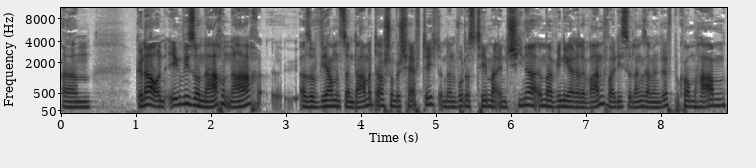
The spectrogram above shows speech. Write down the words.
Ähm, genau, und irgendwie so nach und nach, also wir haben uns dann damit da schon beschäftigt und dann wurde das Thema in China immer weniger relevant, weil die es so langsam in den Griff bekommen haben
